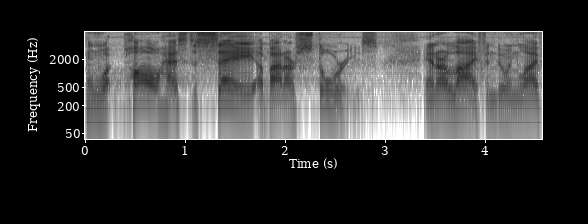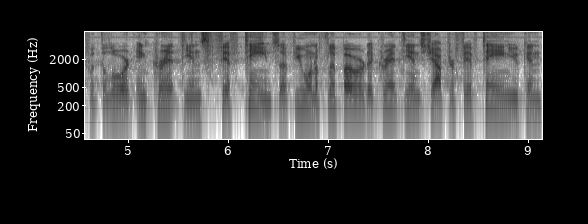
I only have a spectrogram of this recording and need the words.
on what Paul has to say about our stories and our life and doing life with the Lord in Corinthians 15. So if you want to flip over to Corinthians chapter 15, you can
